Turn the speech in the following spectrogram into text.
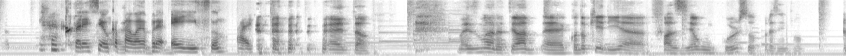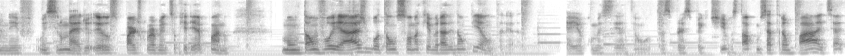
Pareceu que a palavra é isso. Ai, é, então. Mas, mano, eu uma, é, quando eu queria fazer algum curso, por exemplo, terminei o ensino médio, eu particularmente só queria, mano, montar um Voyage, botar um som na quebrada e dar um peão, tá ligado? E aí eu comecei a ter outras perspectivas tal, comecei a trampar, etc.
